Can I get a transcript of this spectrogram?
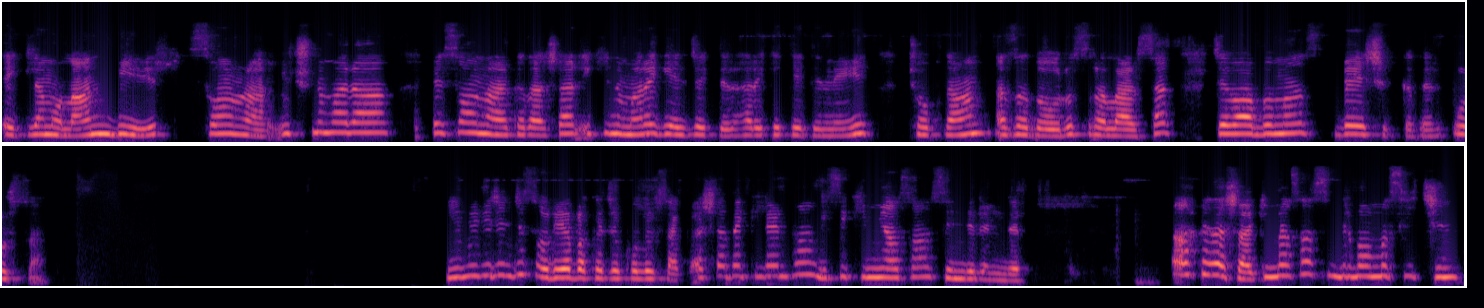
eklem olan 1, sonra 3 numara ve sonra arkadaşlar 2 numara gelecektir. Hareket yeteneği çoktan aza doğru sıralarsak cevabımız B şıkkıdır. Bursa. 21. soruya bakacak olursak aşağıdakilerin hangisi kimyasal sindirimdir? Arkadaşlar kimyasal sindirim olması için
